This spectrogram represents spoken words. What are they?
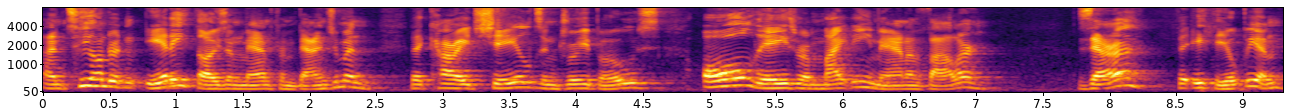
and 280,000 men from Benjamin that carried shields and drew bows. All these were mighty men of valor. Zerah, the Ethiopian,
